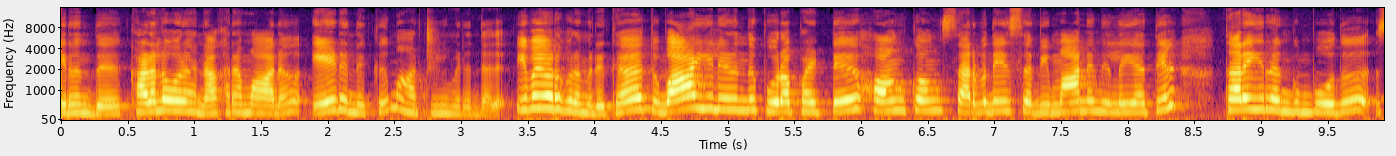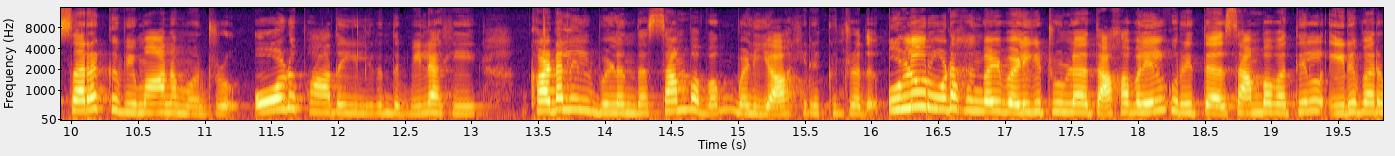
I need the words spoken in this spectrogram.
இருந்து கடலோர நகரமான ஏடனுக்கு மாற்றியும் இருந்தது. இவை புறம் இருக்க துபாயில் இருந்து புறப்பட்டு ஹாங்காங் சர்வதேச விமான நிலையத்தில் தரையிறங்கும் போது சரக்கு விமானம் ஒன்று ஓடு பாதையில் இருந்து விலகி கடலில் விழுந்த சம்பவம் வெளியாகியிருக்கின்றது. உள்ளூர் ஊடகங்கள் வெளியிட்டுள்ள தகவலில் குறித்த சம்பவத்தில் இருவர்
